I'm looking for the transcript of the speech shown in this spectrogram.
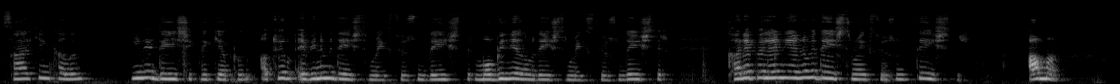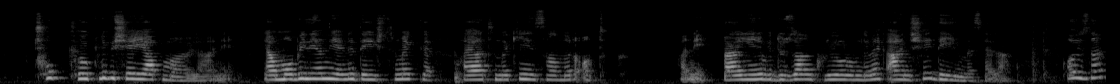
Sakin kalın. Yine değişiklik yapın. Atıyorum evini mi değiştirmek istiyorsun? Değiştir. Mobilyanı mı değiştirmek istiyorsun? Değiştir. Kanepelerin yerini mi değiştirmek istiyorsun? Değiştir. Ama çok köklü bir şey yapma öyle hani. Ya mobilyanın yerini değiştirmekle hayatındaki insanları atıp hani ben yeni bir düzen kuruyorum demek aynı şey değil mesela. O yüzden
